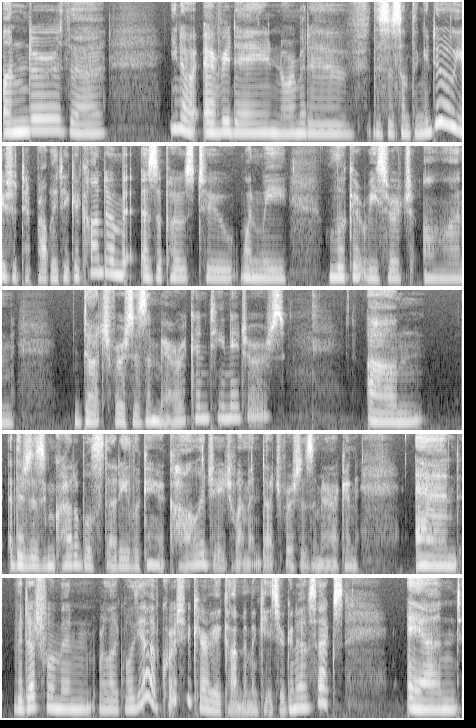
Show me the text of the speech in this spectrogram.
under the, you know, everyday normative, this is something you do, you should t- probably take a condom, as opposed to when we look at research on Dutch versus American teenagers um, there's this incredible study looking at college age women, Dutch versus American. And the Dutch women were like, well, yeah, of course you carry a condom in case you're going to have sex. And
